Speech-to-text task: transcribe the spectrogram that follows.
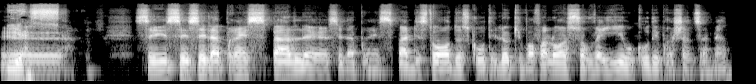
Yes. Euh, c'est la principale, la principale histoire de ce côté-là qu'il va falloir surveiller au cours des prochaines semaines.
